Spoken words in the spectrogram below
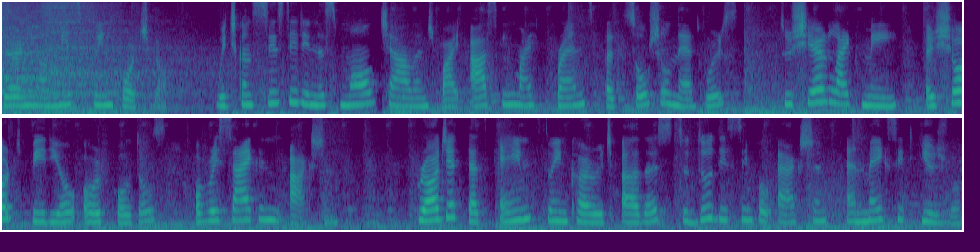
journey on Miss Queen Portugal, which consisted in a small challenge by asking my friends at social networks to share like me a short video or photos of recycling action project that aimed to encourage others to do this simple action and makes it usual.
